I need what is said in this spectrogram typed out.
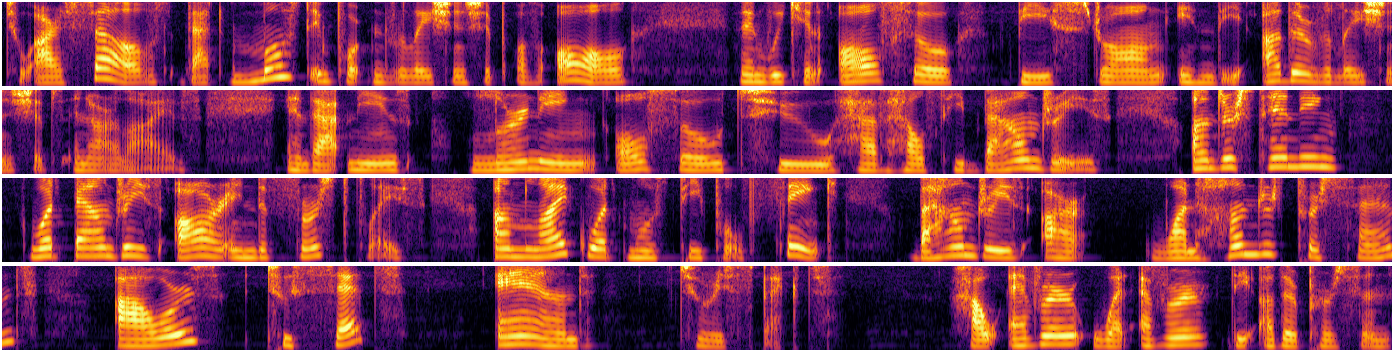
to ourselves that most important relationship of all then we can also be strong in the other relationships in our lives. And that means learning also to have healthy boundaries, understanding what boundaries are in the first place. Unlike what most people think, boundaries are 100% ours to set and to respect, however, whatever the other person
